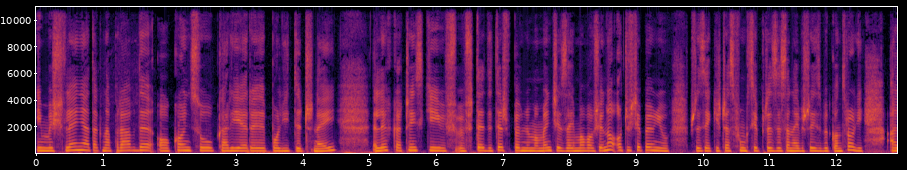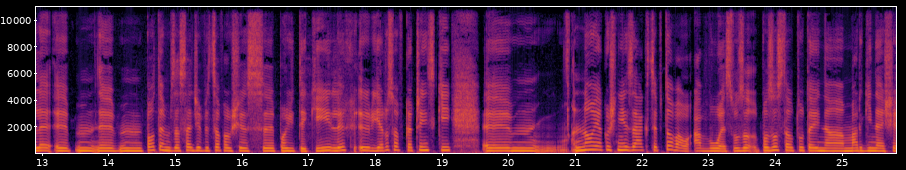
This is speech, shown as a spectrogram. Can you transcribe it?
i myślenia tak naprawdę o końcu kariery politycznej. Lech Kaczyński wtedy też w pewnym momencie zajmował się, no oczywiście pełnił przez jakiś czas funkcję prezesa Najwyższej Izby Kontroli, ale y, y, y, potem w zasadzie wycofał się z polityki. Lech, y, Jarosław Kaczyński no jakoś nie zaakceptował AWS-u, pozostał tutaj na marginesie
